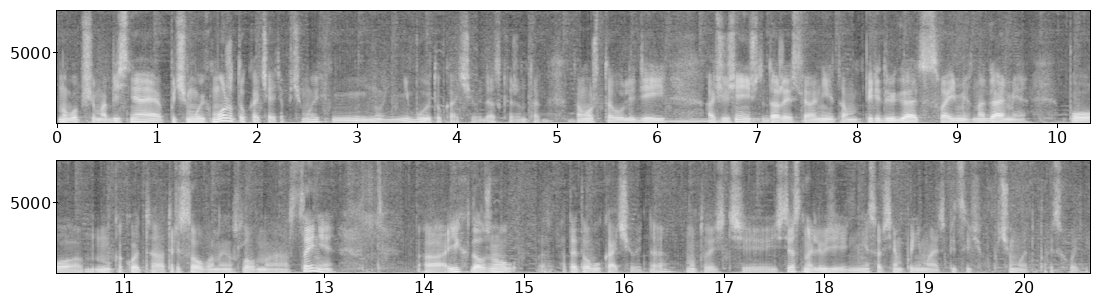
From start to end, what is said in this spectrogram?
ну, в общем, объясняя, почему их может укачать, а почему их, ну, не будет укачивать, да, скажем так. Потому что у людей ощущение, что даже если они там передвигаются своими ногами по ну, какой-то отрисованной условно сцене, их должно от этого укачивать, да. Ну, то есть, э, естественно, люди не совсем понимают специфику, почему это происходит.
